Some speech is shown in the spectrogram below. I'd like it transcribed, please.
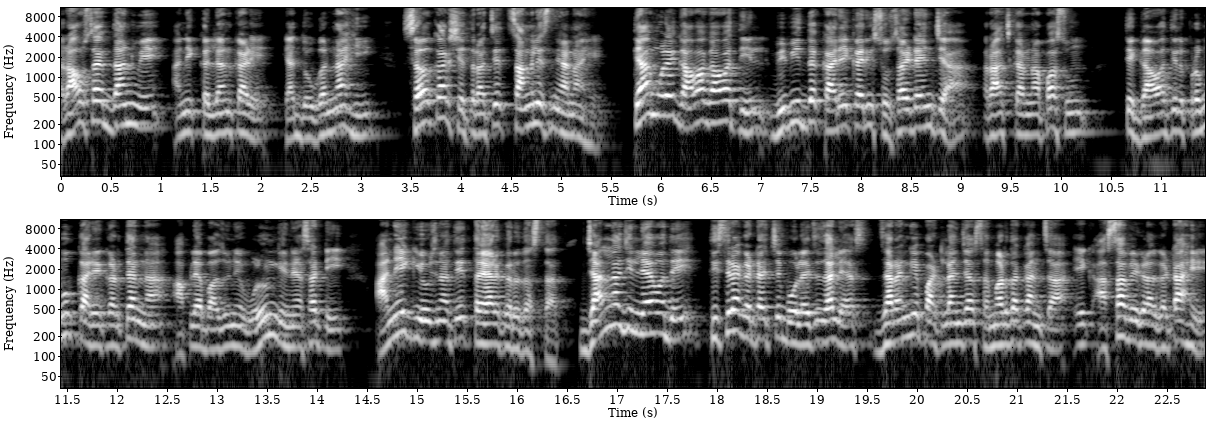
रावसाहेब दानवे आणि कल्याण काळे या दोघांनाही सहकार क्षेत्राचे चांगलेच ज्ञान आहे. त्यामुळे गावागावातील विविध कार्यकारी सोसायट्यांच्या राजकारणापासून ते गावातील प्रमुख कार्यकर्त्यांना आपल्या बाजूने वळून घेण्यासाठी अनेक योजना ते तयार करत असतात. जालना जिल्ह्यामध्ये तिसऱ्या गटाचे बोलायचे झाल्यास जरांगे पाटलांच्या समर्थकांचा एक असा वेगळा गट आहे.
